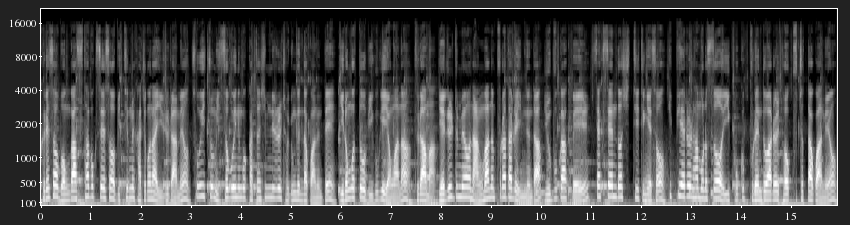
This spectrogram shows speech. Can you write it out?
그래서 뭔가 스타벅스에서 미팅을 가지거나 일을 하면 소위 좀 있어 보이는 것 같은 심리를 적용된다고 하는데 이런 것도 미국의 영화나 드라마 예를 들면 악마는 프라다를 입는다 You've Got Mail, Sex and the City 등에서 PPL을 함으로써 이 고급 브랜드화를 더 굳혔다고 하네요.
